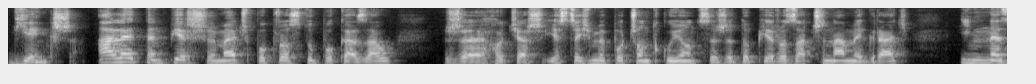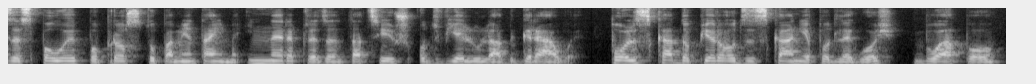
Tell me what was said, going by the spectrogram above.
większa. Ale ten pierwszy mecz po prostu pokazał, że chociaż jesteśmy początkujący, że dopiero zaczynamy grać, inne zespoły po prostu, pamiętajmy, inne reprezentacje już od wielu lat grały. Polska dopiero odzyskała niepodległość, była po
